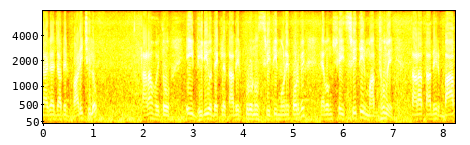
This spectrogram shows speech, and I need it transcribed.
জায়গায় যাদের বাড়ি ছিল তারা হয়তো এই ভিডিও দেখলে তাদের পুরনো স্মৃতি মনে পড়বে এবং সেই স্মৃতির মাধ্যমে তারা তাদের বাপ,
